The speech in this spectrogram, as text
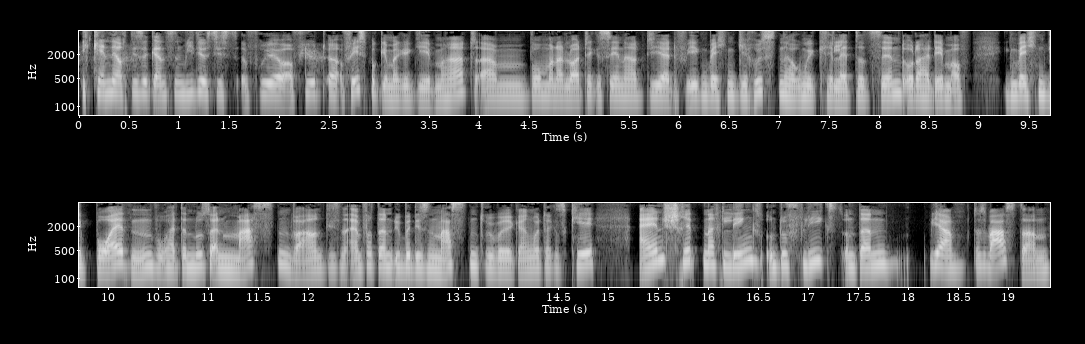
Ich kenne ja auch diese ganzen Videos, die es früher auf, YouTube, äh, Facebook immer gegeben hat, ähm, wo man halt Leute gesehen hat, die halt auf irgendwelchen Gerüsten herumgeklettert sind oder halt eben auf irgendwelchen Gebäuden, wo halt dann nur so ein Masten war und die sind einfach dann über diesen Masten drüber gegangen, wo ich dachte, okay, ein Schritt nach links und du fliegst und dann, ja, das war's dann.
